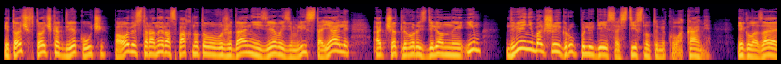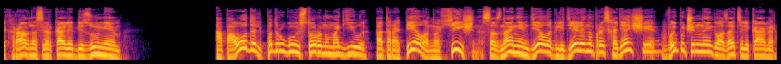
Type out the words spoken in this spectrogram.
И точь в точь, как две кучи, по обе стороны распахнутого в ожидании зева земли стояли, отчетливо разделенные им, две небольшие группы людей со стиснутыми кулаками, и глаза их равно сверкали безумием, а поодаль, по другую сторону могилы, оторопело, но хищно, сознанием дела глядели на происходящее выпученные глаза телекамер,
